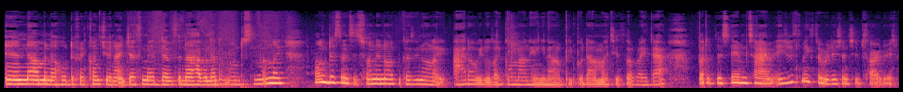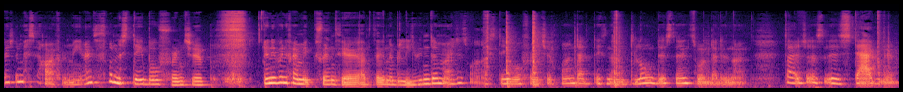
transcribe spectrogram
and now I'm in a whole different country and I just met them. So now I have another long distance. I'm like, long distance is fun and all because you know, like I don't really like going out hanging out with people that much and stuff like that. But at the same time, it just makes the relationships harder. Especially makes it hard for me. I just want a stable friendship. And even if I make friends here, I'm still gonna believe in them. I just want a stable friendship, one that is not long distance, one that is not that just is stagnant.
